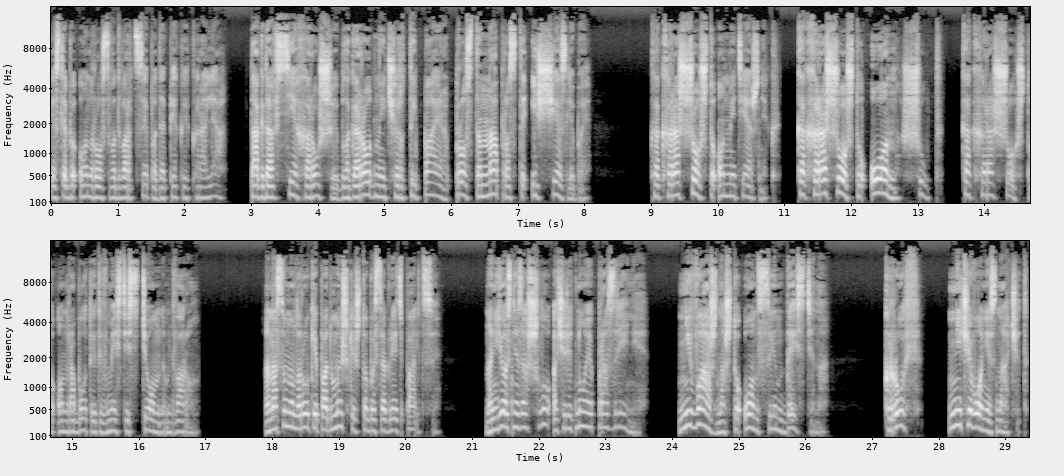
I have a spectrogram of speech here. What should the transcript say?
Если бы он рос во дворце под опекой короля, тогда все хорошие, благородные черты Пайра просто-напросто исчезли бы. Как хорошо, что он мятежник. Как хорошо, что он шут. Как хорошо, что он работает вместе с темным двором. Она сунула руки под мышки, чтобы согреть пальцы. На нее снизошло очередное прозрение. Неважно, что он сын Дестина. Кровь ничего не значит,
